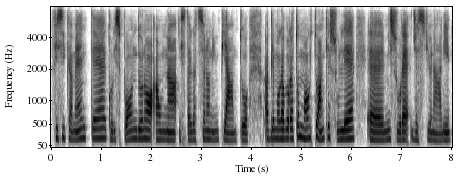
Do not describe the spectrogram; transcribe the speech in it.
fisicamente corrispondono a una installazione, a un impianto. Abbiamo lavorato molto anche sulle eh, misure gestionali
